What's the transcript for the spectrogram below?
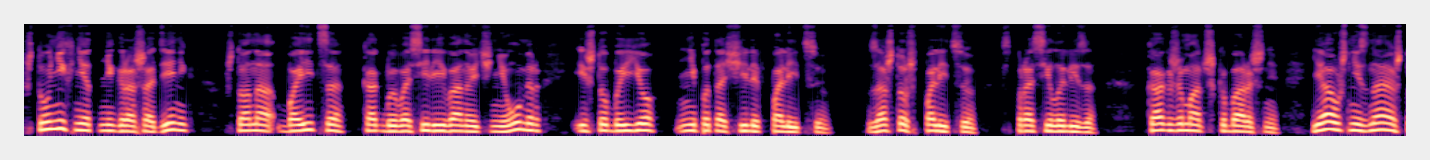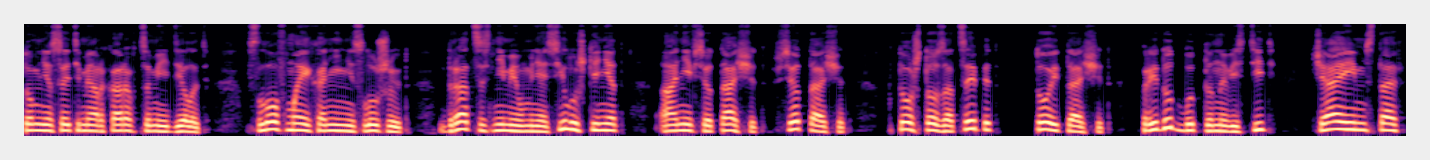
что у них нет ни гроша денег, что она боится, как бы Василий Иванович не умер, и чтобы ее не потащили в полицию. «За что ж в полицию?» — спросила Лиза. «Как же, матушка-барышня, я уж не знаю, что мне с этими архаровцами и делать. Слов моих они не слушают. Драться с ними у меня силушки нет, а они все тащат, все тащат. Кто что зацепит, то и тащит. Придут будто навестить, чая им ставь,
